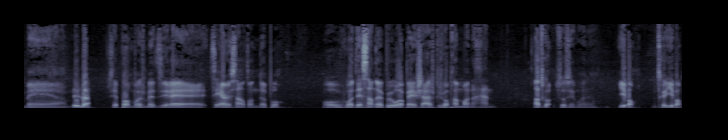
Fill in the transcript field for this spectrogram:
Mais, euh, C'est ça. je sais pas, moi je me dirais, euh, tu sais, à un centre, on n'en a pas. On va descendre un peu au repêchage, puis je vais prendre Monahan. En tout cas, ça c'est moi. là. Il est bon. En tout cas, il est bon?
